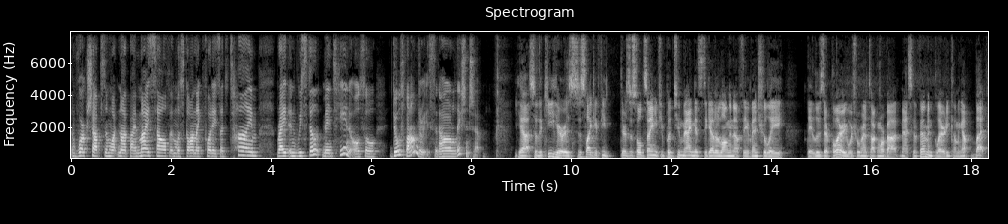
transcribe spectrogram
and, workshops and whatnot by myself and was gone like four days at a time, right? And we still maintain also those boundaries in our relationship. Yeah, so the key here is just like if you there's this old saying if you put two magnets together long enough, they eventually they lose their polarity, which we're going to talk more about masculine feminine polarity coming up. But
